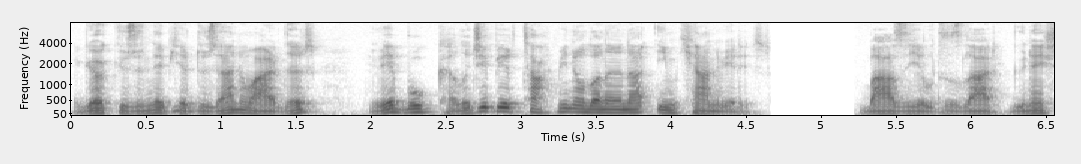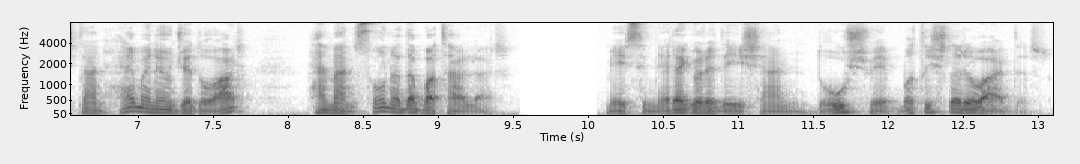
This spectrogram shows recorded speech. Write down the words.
Gökyüzünde bir düzen vardır ve bu kalıcı bir tahmin olanağına imkan verir. Bazı yıldızlar güneşten hemen önce doğar, hemen sonra da batarlar. Mevsimlere göre değişen doğuş ve batışları vardır.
